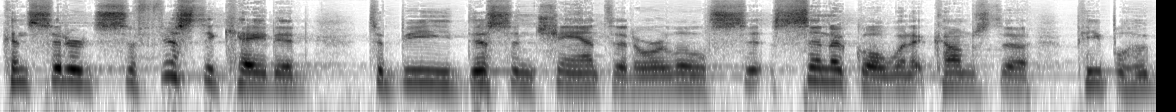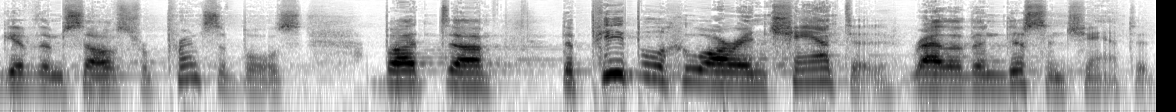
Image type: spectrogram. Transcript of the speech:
considered sophisticated to be disenchanted or a little c- cynical when it comes to people who give themselves for principles. But uh, the people who are enchanted rather than disenchanted,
